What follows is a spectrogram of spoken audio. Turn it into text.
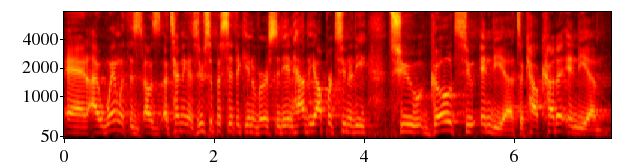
and I went with this, I was attending Azusa Pacific University and had the opportunity to go to India, to Calcutta, India,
